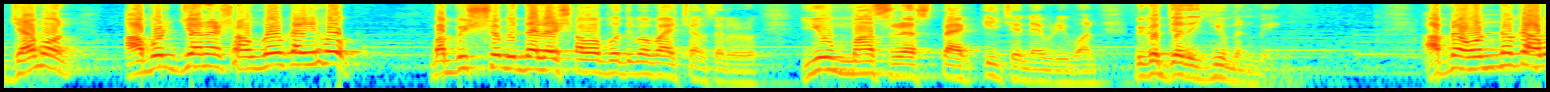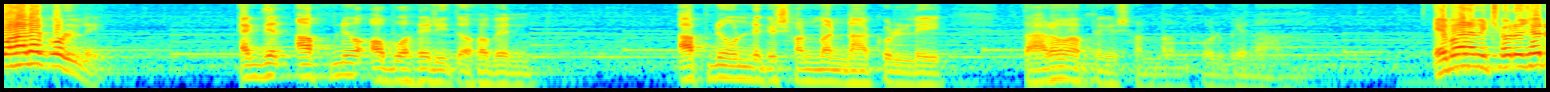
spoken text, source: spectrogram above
যেমন আবর্জনা সংগ্রহকারী হোক বা বিশ্ববিদ্যালয়ের সভাপতি বা ভাইস চ্যান্সেলর হোক you must respect each and every one because they human being আপনি অন্যকে অবহেলা করলে, একদিন আপনিও অবহেলিত হবেন। আপনি অন্যকে সম্মান না করলে, তারাও আপনাকে সম্মান করবে না। এবার আমি ছোট ছোট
